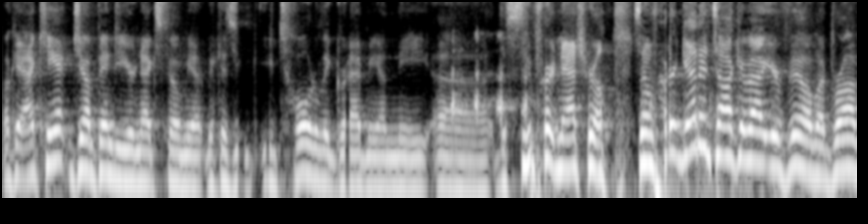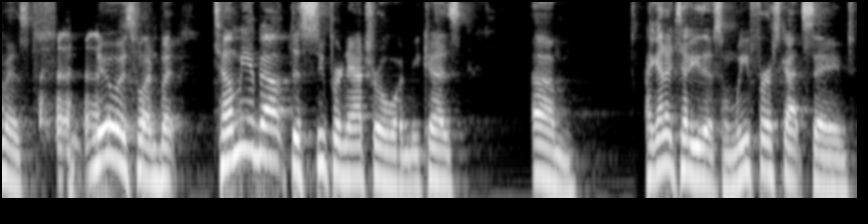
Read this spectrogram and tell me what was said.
Okay i can't jump into your next film yet because you, you totally grabbed me on the uh the supernatural. So we're gonna talk about your film i promise. Newest one but Tell me about the supernatural one because um, I got to tell you this when we first got saved,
